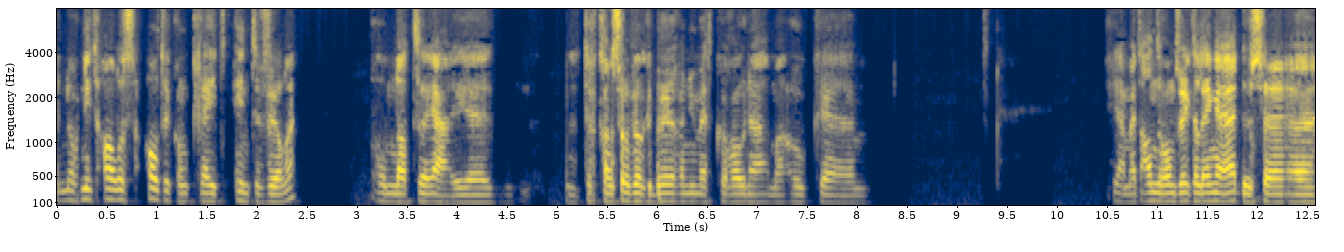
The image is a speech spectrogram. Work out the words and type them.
nog niet alles al te concreet in te vullen. Omdat eh, ja, er kan zoveel gebeuren nu met corona, maar ook ehm, ja, met andere ontwikkelingen. Hè. Dus eh,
